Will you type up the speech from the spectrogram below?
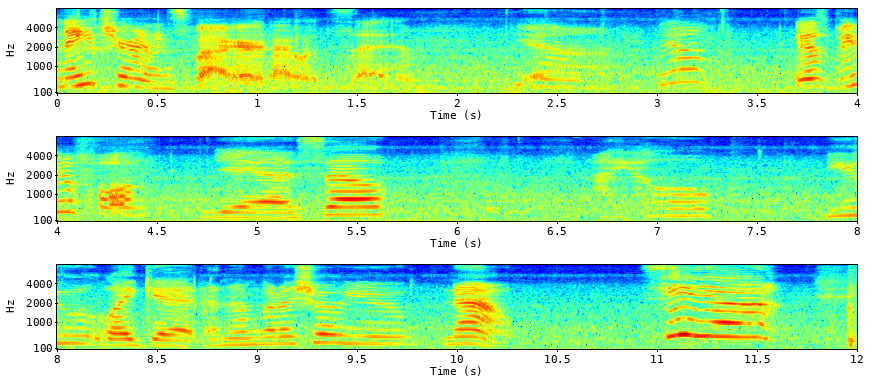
nature inspired, I would say. Yeah. Yeah. It was beautiful. Yeah, so I hope you like it and I'm gonna show you now. See ya!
